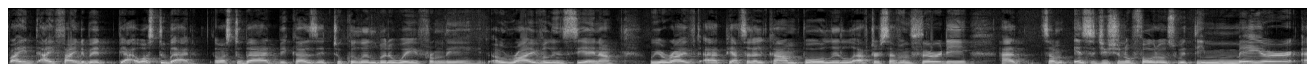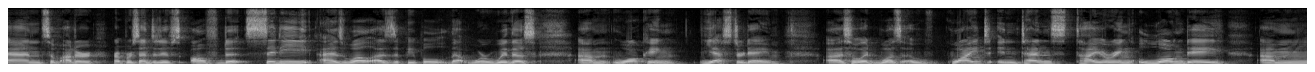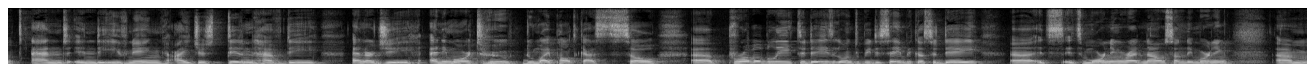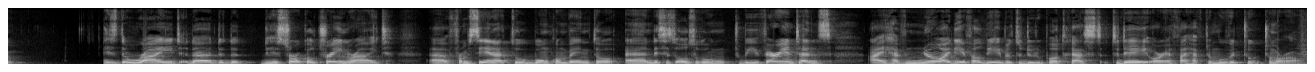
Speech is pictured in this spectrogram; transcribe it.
I, I find a bit yeah it was too bad. It was too bad because it took a little bit away from the arrival in Siena. We arrived at Piazza del Campo a little after 7.30 had some institutional photos with the mayor and some other representatives of the city as well as the people that were with us um, walking yesterday uh, so it was a quite intense, tiring, long day. Um, and in the evening, I just didn't have the energy anymore to do my podcast. So uh, probably today is going to be the same because today uh, it's it's morning right now, Sunday morning. Um, is the ride the, the, the historical train ride uh, from Siena to Buonconvento, and this is also going to be very intense. I have no idea if I'll be able to do the podcast today or if I have to move it to tomorrow.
